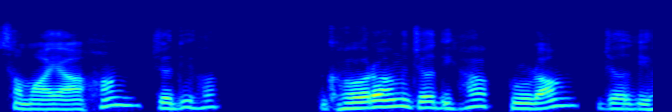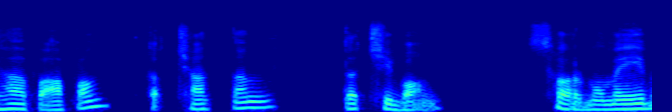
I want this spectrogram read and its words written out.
সময়াহং যদিহ ঘোরং যদিহ ক্রূরং যদিহ পাপং তচ্ছাত্তং তচ্ছিবং সর্বমেব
